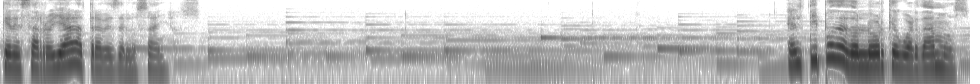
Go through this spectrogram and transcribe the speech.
que desarrollar a través de los años. El tipo de dolor que guardamos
